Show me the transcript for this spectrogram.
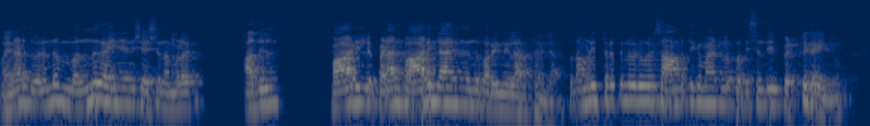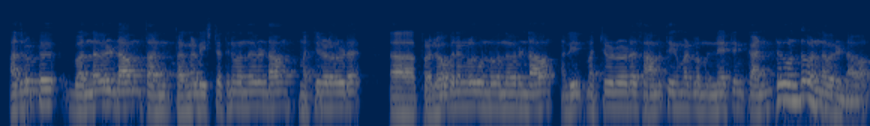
വയനാട് ദുരന്തം വന്നു കഴിഞ്ഞതിന് ശേഷം നമ്മൾ അതിൽ പാടില്ല പെടാൻ പാടില്ലായിരുന്നു എന്ന് പറയുന്നതിൽ അർത്ഥമില്ല. അപ്പൊ നമ്മൾ ഇത്തരത്തിലൊരു ഒരു സാമ്പത്തികമായിട്ടുള്ള പ്രതിസന്ധിയിൽ പെട്ട് കഴിഞ്ഞു. അതിലോട്ട് വന്നവരുണ്ടാവും തങ്ങളുടെ ഇഷ്ടത്തിന് വന്നവരുണ്ടാവും മറ്റുള്ളവരുടെ പ്രലോഭനങ്ങൾ കൊണ്ടുവന്നവരുണ്ടാവാം അല്ലെങ്കിൽ മറ്റുള്ളവരുടെ സാമ്പത്തികമായിട്ടുള്ള മുന്നേറ്റം കണ്ടുകൊണ്ട് വന്നവരുണ്ടാവാം.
